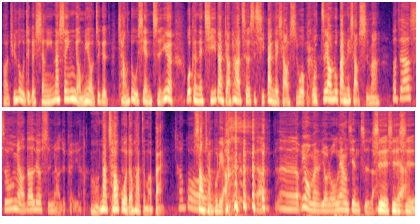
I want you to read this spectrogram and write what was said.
呃去录这个声音，那声音有没有这个长度限制？因为我可能骑一段脚踏车是骑半个小时，我 我只要录半个小时吗？我只要十五秒到六十秒就可以了。哦，那超过的话怎么办？超过上传不了。嗯，因为我们有容量限制的。是是是，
